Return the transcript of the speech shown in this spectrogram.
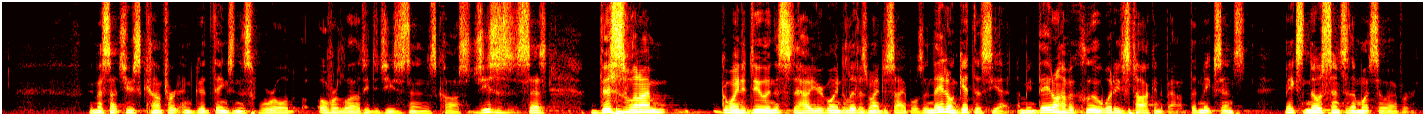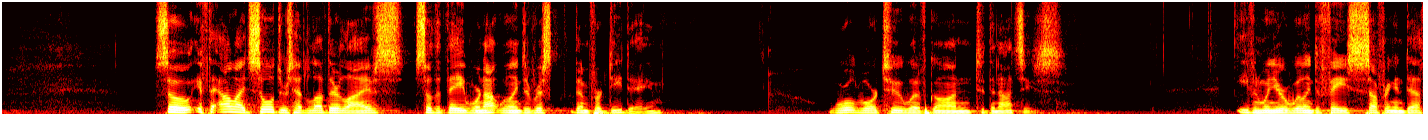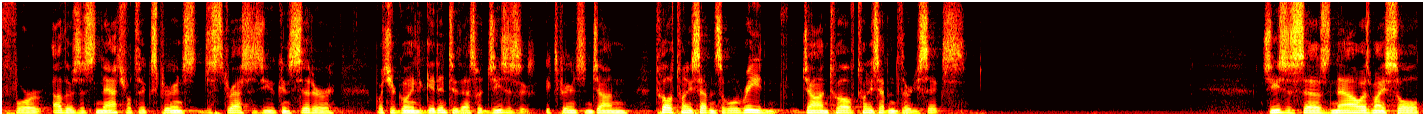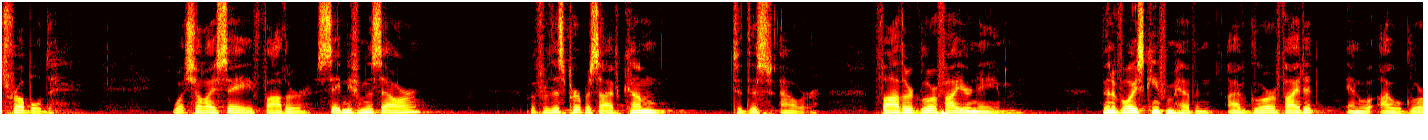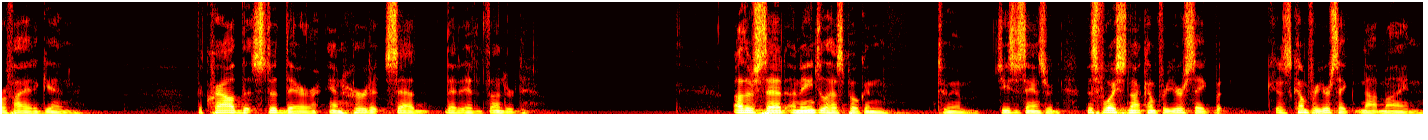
They must not choose comfort and good things in this world over loyalty to Jesus and his cause. Jesus says, This is what I'm going to do, and this is how you're going to live as my disciples. And they don't get this yet. I mean, they don't have a clue what he's talking about. That makes sense, makes no sense to them whatsoever. So, if the Allied soldiers had loved their lives so that they were not willing to risk them for D Day, World War II would have gone to the Nazis. Even when you're willing to face suffering and death for others, it's natural to experience distress as you consider what you're going to get into. That's what Jesus experienced in John 12, 27. So we'll read John 12, 27 to 36. Jesus says, Now is my soul troubled. What shall I say? Father, save me from this hour? But for this purpose I have come to this hour. Father, glorify your name. Then a voice came from heaven I have glorified it, and I will glorify it again. The crowd that stood there and heard it said that it had thundered. Others said, An angel has spoken to him. Jesus answered, This voice has not come for your sake, but has come for your sake, not mine.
